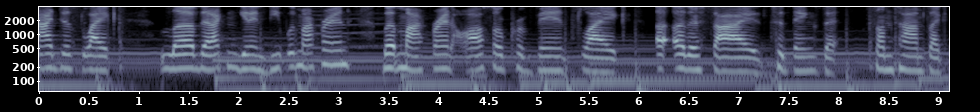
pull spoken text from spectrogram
I just like love that I can get in deep with my friend, but my friend also prevents like a other side to things that sometimes like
